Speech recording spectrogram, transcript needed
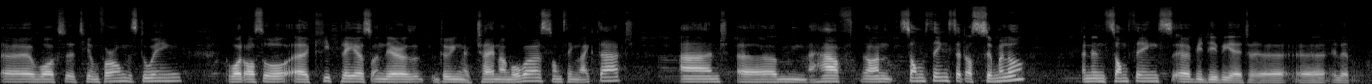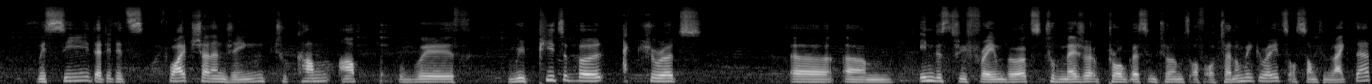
uh, what uh, TM Forum is doing, what also uh, key players on there are doing, like China Mobile, something like that, and um, have done some things that are similar, and then some things uh, we deviate uh, uh, a little. We see that it is quite challenging to come up with repeatable, accurate uh, um, industry frameworks to measure progress in terms of autonomy grades or something like that.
